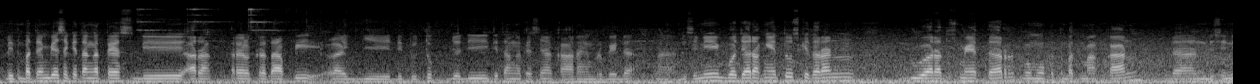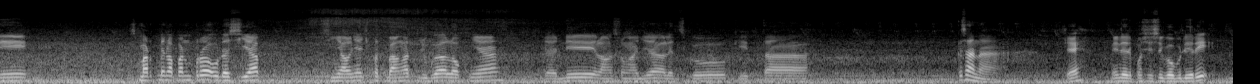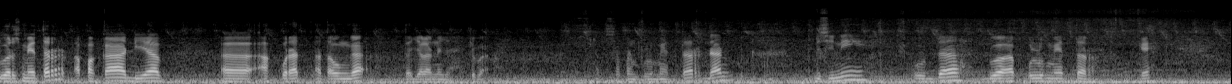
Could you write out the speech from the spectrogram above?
di tempat yang biasa kita ngetes di arah rel kereta api lagi ditutup jadi kita ngetesnya ke arah yang berbeda nah di sini buat jaraknya itu sekitaran 200 meter gue mau ke tempat makan dan di sini Smart Band 8 Pro udah siap sinyalnya cepet banget juga locknya Jadi langsung aja let's go kita ke sana. Oke, ini dari posisi gue berdiri 200 meter. Apakah dia uh, akurat atau enggak? Kita jalan aja, coba. 180 meter dan di sini udah 20 meter. Oke.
